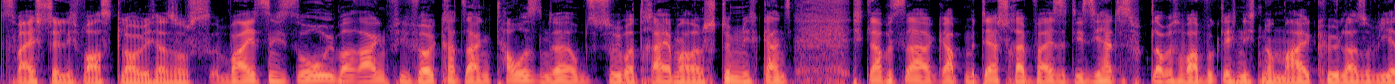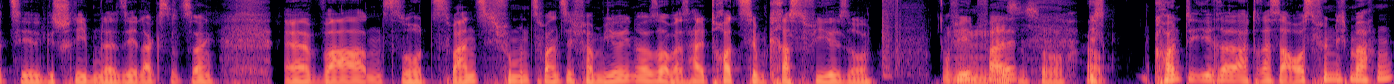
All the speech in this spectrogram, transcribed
zweistellig war es, glaube ich. Also es war jetzt nicht so überragend viel. Ich wollte gerade sagen Tausende, um es zu übertreiben, aber das stimmt nicht ganz. Ich glaube, es gab mit der Schreibweise, die sie hat, ich glaube, es war wirklich nicht normal Köhler, so wie jetzt hier geschrieben, der Seelachs sozusagen, äh, waren es so 20, 25 Familien oder so, aber es ist halt trotzdem krass viel so. Auf jeden mm, Fall, auch, ja. ich konnte ihre Adresse ausfindig machen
